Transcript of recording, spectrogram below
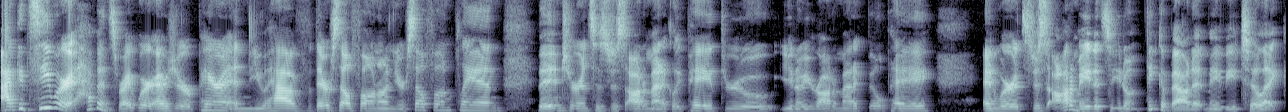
I could see where it happens, right? Where as you're a parent and you have their cell phone on your cell phone plan, the insurance is just automatically paid through, you know, your automatic bill pay, and where it's just automated, so you don't think about it, maybe to like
